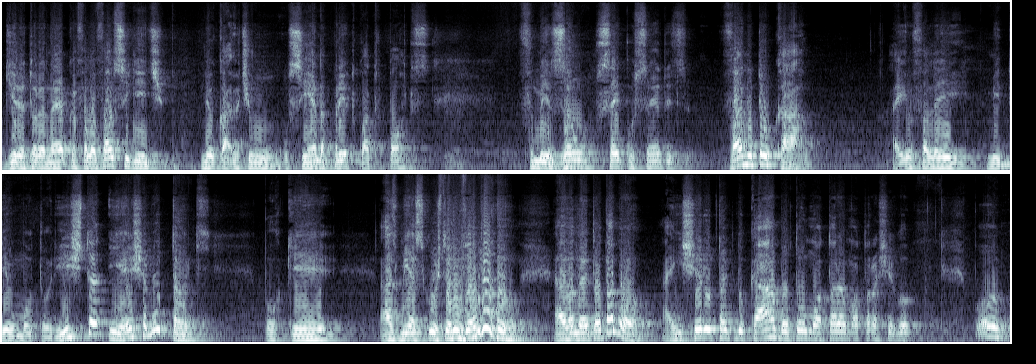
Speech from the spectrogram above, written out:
diretora na época falou, faz o seguinte, meu carro, eu tinha um, um Siena preto, quatro portas, fumezão, 100%, e disse, vai no teu carro. Aí eu falei, me dê um motorista e encha meu tanque, porque as minhas custas não vão não. Ela falou, então tá bom. Aí encheram o tanque do carro, botou o motor, a motora chegou, pô,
